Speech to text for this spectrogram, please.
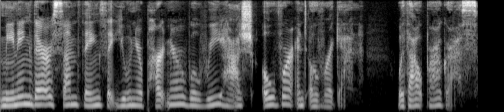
meaning there are some things that you and your partner will rehash over and over again without progress.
